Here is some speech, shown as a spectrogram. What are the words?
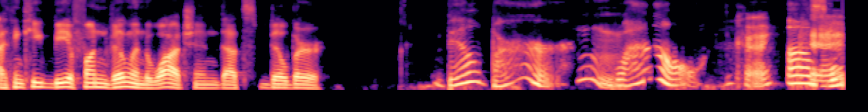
I think he'd be a fun villain to watch. And that's Bill Burr. Bill Burr. Hmm, Wow. Okay. Um Okay. Seeing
